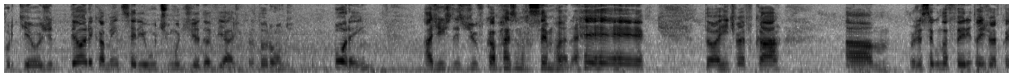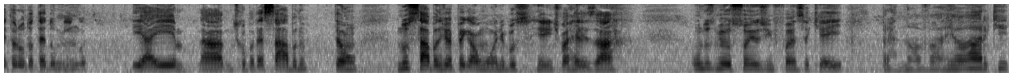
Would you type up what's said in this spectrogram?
porque hoje, teoricamente, seria o último dia da viagem pra Toronto. Porém, a gente decidiu ficar mais uma semana. então a gente vai ficar. ahm, hoje é segunda-feira, então a gente vai ficar em Toronto até domingo. E aí, ah, desculpa, até sábado. Então, no sábado a gente vai pegar um ônibus e a gente vai realizar um dos meus sonhos de infância, que é ir pra Nova York.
